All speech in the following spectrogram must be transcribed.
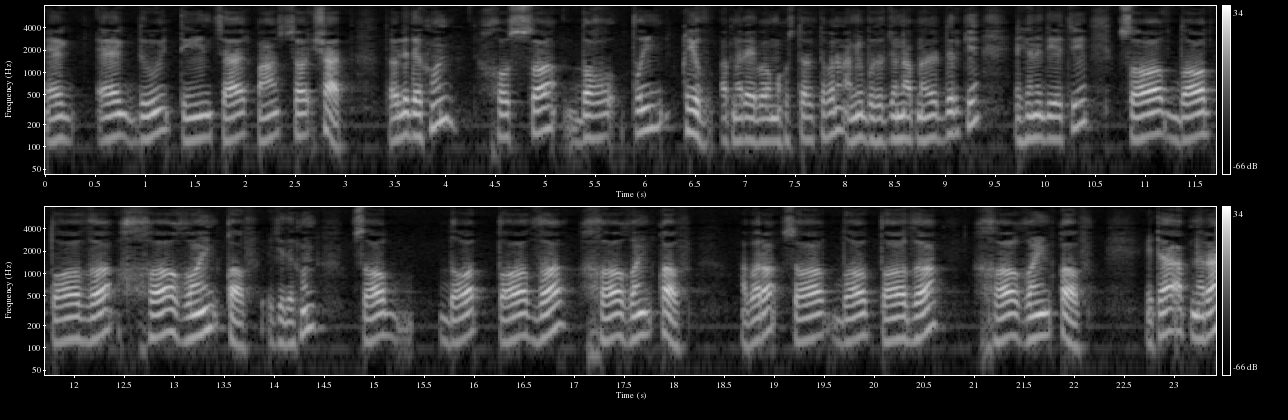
এক এক, দুই, তিন, চার, পাঁচ, ছয়, সাত। তাহলে দেখুন খস্য দগতিন কিদ আপনারা এভাবে মুখস্থ রাখতে পারেন। আমি বোঝার জন্য আপনাদেরকে এখানে দিয়েছি, স, দ, ত দ খ, গইন, কফ। এই যে দেখুন, স, দ, ত দ খ, গইন, কফ। আবারও, স, দ, ত দ খ, গইন, কফ। এটা আপনারা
